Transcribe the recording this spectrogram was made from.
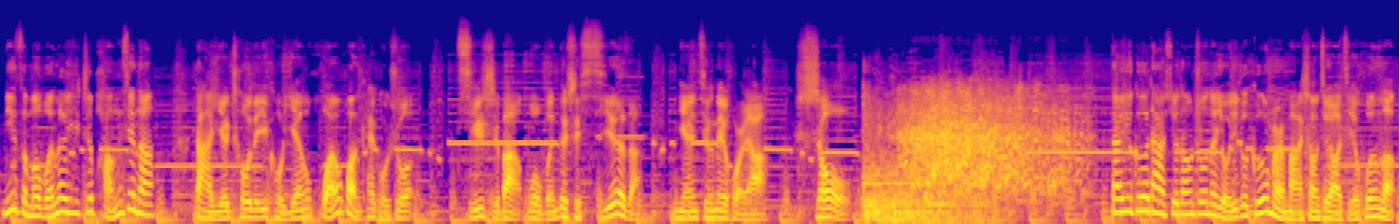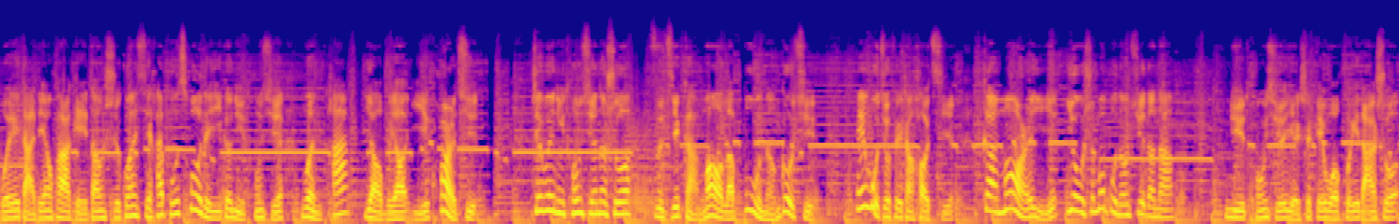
你怎么纹了一只螃蟹呢？”大爷抽了一口烟，缓缓开口说：“其实吧，我纹的是蝎子。年轻那会儿呀，瘦。”大鱼哥大学当中呢，有一个哥们儿马上就要结婚了，我也打电话给当时关系还不错的一个女同学，问她要不要一块儿去。这位女同学呢说自己感冒了，不能够去。哎，我就非常好奇，感冒而已，有什么不能去的呢？女同学也是给我回答说，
